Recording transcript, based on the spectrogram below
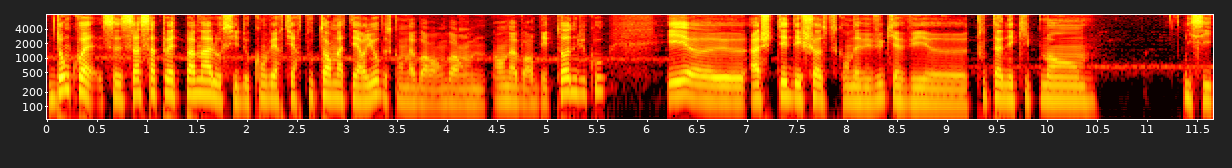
Donc ouais, ça, ça peut être pas mal aussi de convertir tout en matériaux parce qu'on va en avoir des tonnes du coup et acheter des choses parce qu'on avait vu qu'il y avait tout un équipement ici.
